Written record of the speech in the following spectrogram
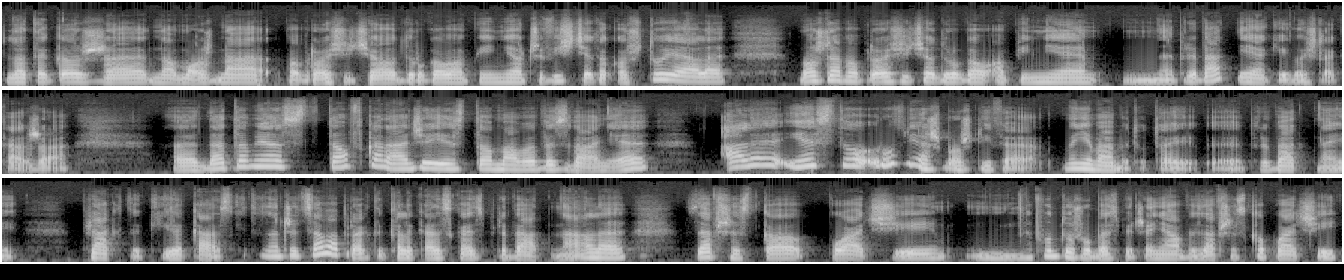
dlatego że no, można poprosić o drugą opinię. Oczywiście to kosztuje, ale można poprosić o drugą opinię mm, prywatnie jakiegoś lekarza. E, natomiast no, w Kanadzie jest to małe wyzwanie, ale jest to również możliwe. My nie mamy tutaj e, prywatnej praktyki lekarskiej. To znaczy, cała praktyka lekarska jest prywatna, ale za wszystko płaci mm, Fundusz Ubezpieczeniowy, za wszystko płaci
